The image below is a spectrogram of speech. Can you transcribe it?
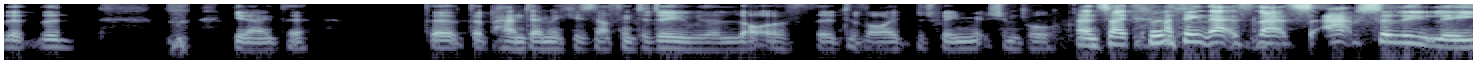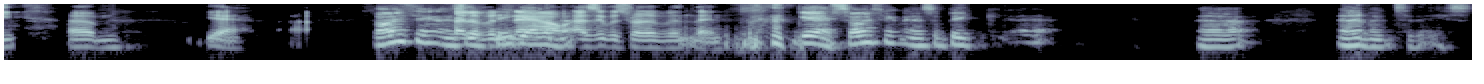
that the you know the the, the pandemic is nothing to do with a lot of the divide between rich and poor, and so So- I think that's that's absolutely um, yeah So I think there's a relevant big now element, as it was relevant then. yeah. So I think there's a big uh, uh, element to this,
